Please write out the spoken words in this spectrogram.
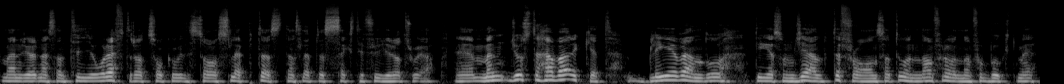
manager nästan tio år efter att Soccer with the Stars släpptes. Den släpptes 64 tror jag. Eh, men just det här verket blev ändå det som hjälpte Frans att undan för undan få bukt med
